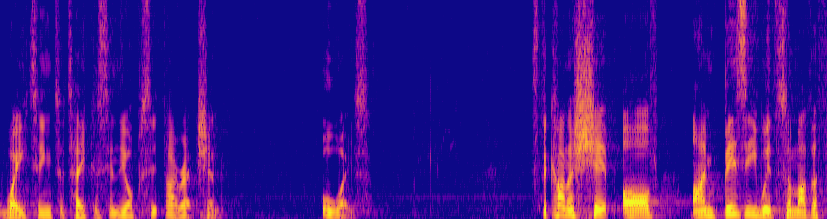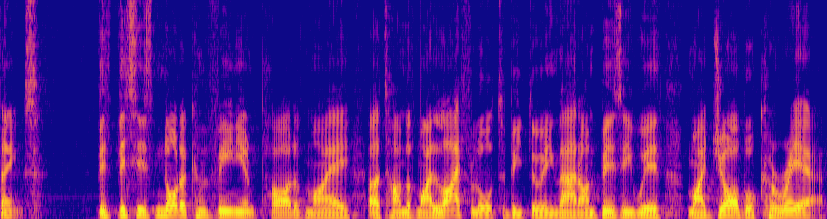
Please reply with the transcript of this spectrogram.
waiting to take us in the opposite direction. Always. It's the kind of ship of, I'm busy with some other things. This, this is not a convenient part of my uh, time of my life, Lord, to be doing that. I'm busy with my job or career.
